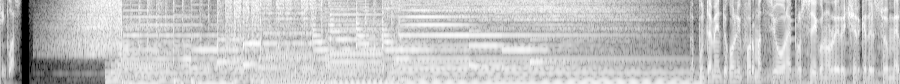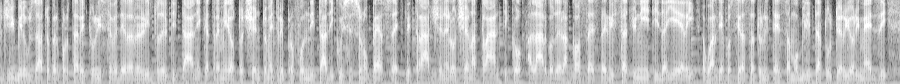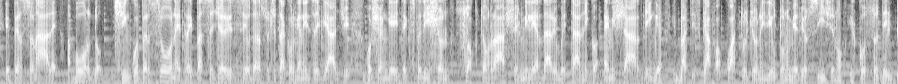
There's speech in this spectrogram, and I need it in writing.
18 plus. L'appuntamento con l'informazione proseguono le ricerche del sommergibile usato per portare i turisti a vedere il relitto del Titanic a 3800 metri di profondità di cui si sono perse le tracce nell'Oceano Atlantico a largo della costa est degli Stati Uniti. Da ieri la Guardia Costiera statunitense ha mobilitato ulteriori mezzi e personale. A bordo 5 persone, tra i passeggeri il CEO della società che organizza i viaggi Ocean Gate Expedition, Stockton Rush e il miliardario britannico Amy Sharding. Il battiscafo ha 4 giorni di autonomia di ossigeno. Il costo del biglietto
